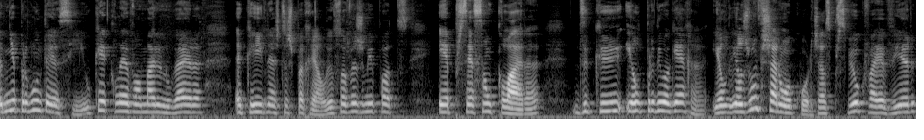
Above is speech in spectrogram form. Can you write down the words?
a minha pergunta é assim: o que é que leva o Mário Nogueira a cair nesta esparrela? Eu só vejo uma hipótese. É a percepção clara de que ele perdeu a guerra. Eles vão fechar um acordo. Já se percebeu que vai haver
